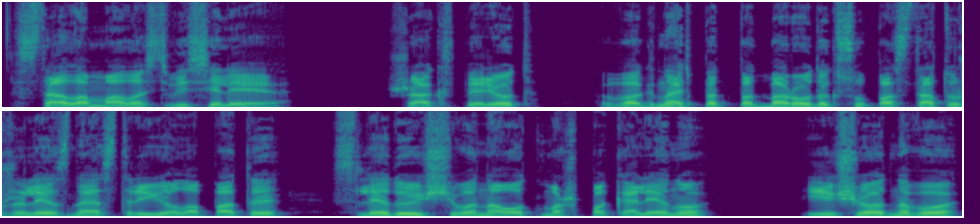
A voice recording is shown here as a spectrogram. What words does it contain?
стало малость веселее. Шаг вперед, вогнать под подбородок супостату железное острие лопаты, следующего на отмаш по колену, еще одного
